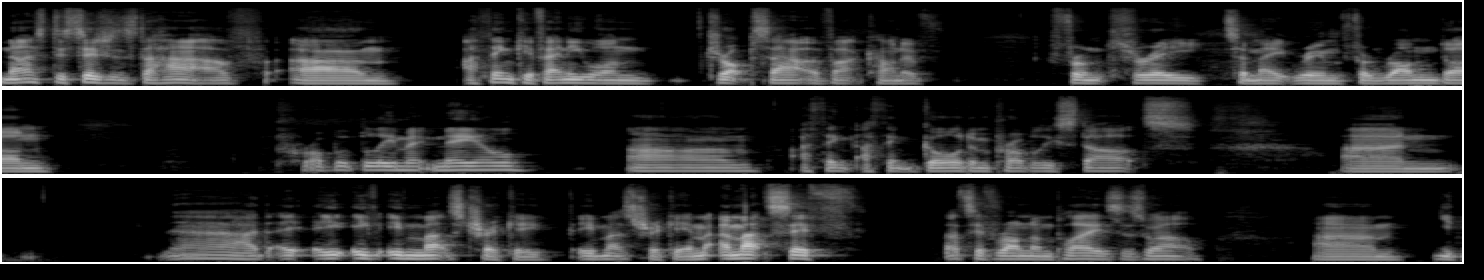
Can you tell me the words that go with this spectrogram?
nice decisions to have. Um, I think if anyone drops out of that kind of front three to make room for Rondon. Probably McNeil. Um, I think I think Gordon probably starts, and yeah, even that's tricky. Even that's tricky, and that's if that's if Rondon plays as well. Um, you,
